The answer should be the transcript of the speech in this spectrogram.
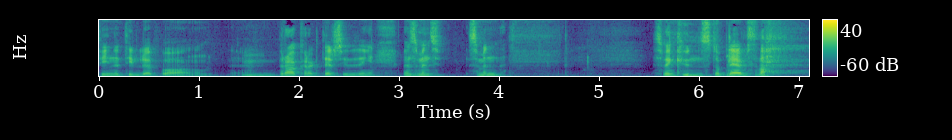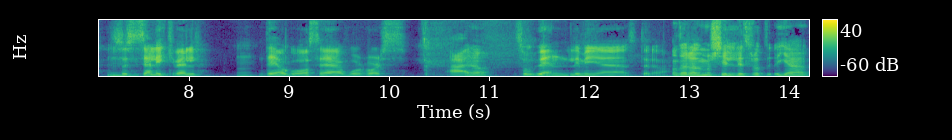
fine tilløp og noen mm. bra karakterskildringer, men som en, som en som en kunstopplevelse, da, så syns jeg likevel det å gå og se War Horse er Ja. så uendelig mye større, da. Og der er det må skille litt, for at Jeg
